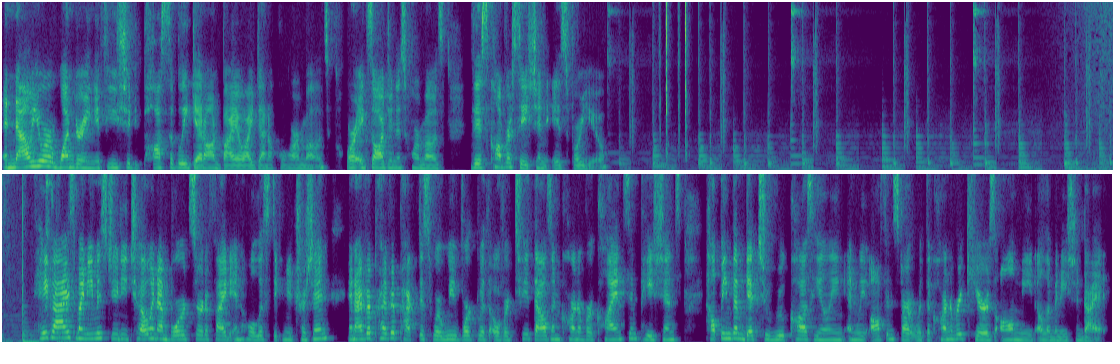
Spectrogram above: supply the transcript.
And now you are wondering if you should possibly get on bioidentical hormones or exogenous hormones. This conversation is for you. Hey guys, my name is Judy Cho, and I'm board certified in holistic nutrition. And I have a private practice where we've worked with over 2,000 carnivore clients and patients, helping them get to root cause healing. And we often start with the Carnivore Cures All Meat Elimination Diet.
